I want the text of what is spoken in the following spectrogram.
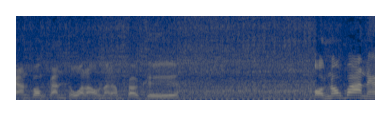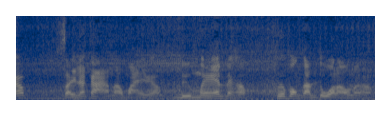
การป้องกันตัวเรานะครับ ก็คือ ออกนอกบ้านนะครับ ใส่หน้ากากอนามัยครับ หรือแมสนะครับ เพื่อป้องกันตัวเรานะครับ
